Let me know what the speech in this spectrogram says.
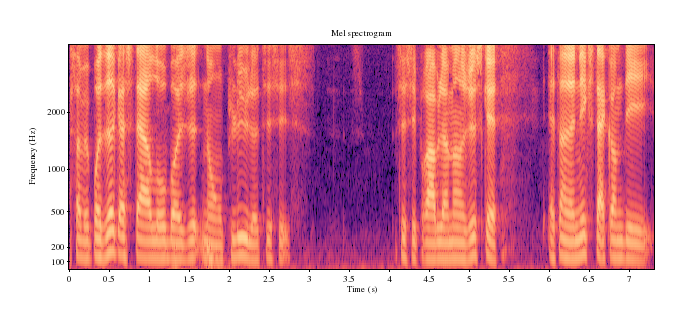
ça veut pas dire que c'était à low budget non plus, là, tu sais, c'est- probablement juste que, étant donné que c'était comme des,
